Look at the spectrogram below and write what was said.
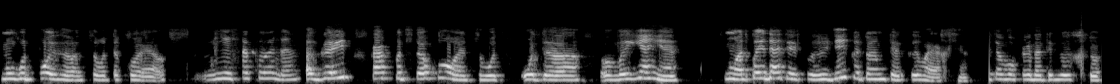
могут пользоваться вот такое. Есть такое, да. Алгоритм как подстраховывается вот от э, влияния ну, от предательства людей, которым ты открываешься. До того, когда ты говоришь, что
